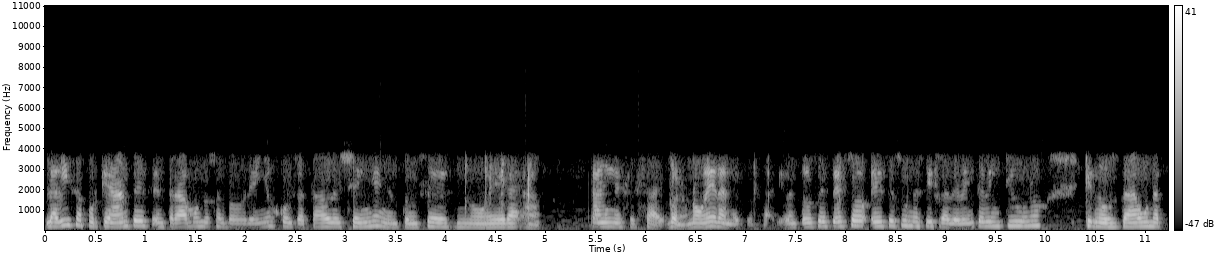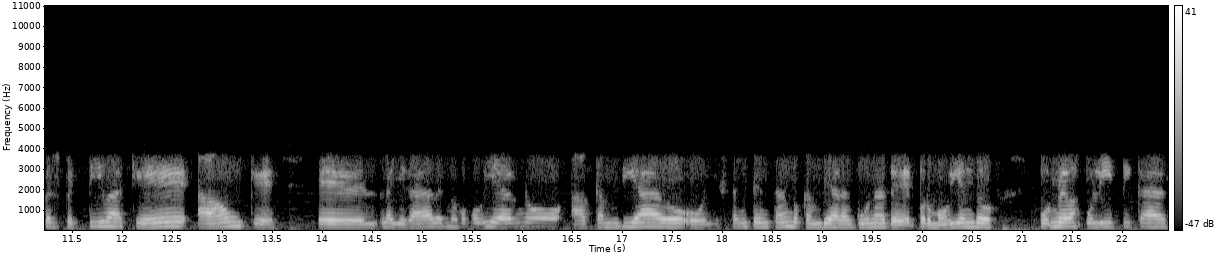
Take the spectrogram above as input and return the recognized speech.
la visa porque antes entrábamos los salvadoreños con tratado de Schengen, entonces no era tan necesario. Bueno, no era necesario. Entonces eso esa es una cifra de 2021 que nos da una perspectiva que aunque la llegada del nuevo gobierno ha cambiado o está intentando cambiar algunas de promoviendo por nuevas políticas,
